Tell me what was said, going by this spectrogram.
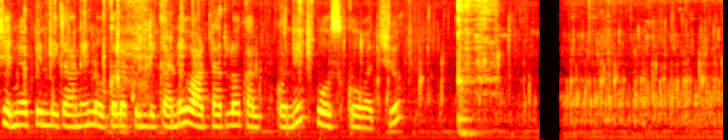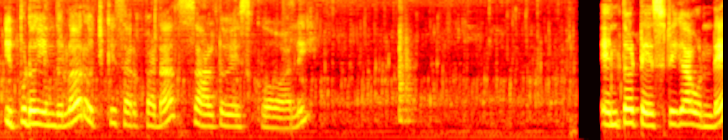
శనగపిండి కానీ నూకల పిండి కానీ వాటర్లో కలుపుకొని పోసుకోవచ్చు. ఇప్పుడు ఇందులో రుచికి సరిపడా సాల్ట్ వేసుకోవాలి. ఎంతో టేస్టీగా ఉండే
